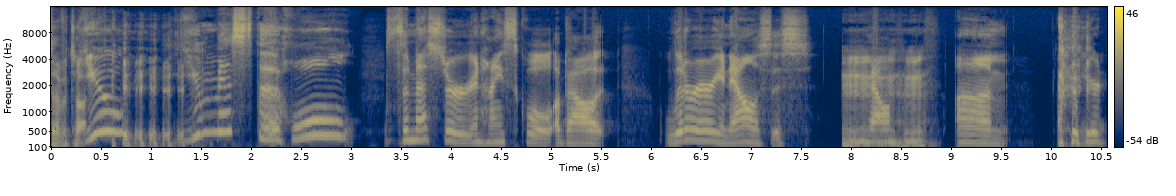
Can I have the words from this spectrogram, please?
have a talk. you you missed the whole semester in high school about literary analysis. Pal. Um, you're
